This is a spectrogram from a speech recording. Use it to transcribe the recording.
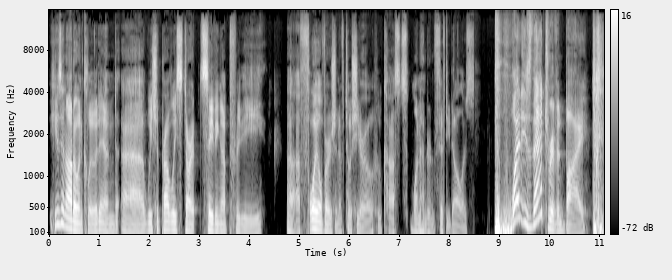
he's an auto include, and uh, we should probably start saving up for the uh, foil version of Toshiro, who costs one hundred and fifty dollars. What is that driven by?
